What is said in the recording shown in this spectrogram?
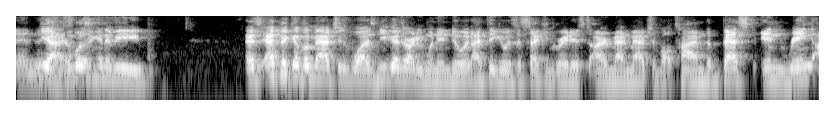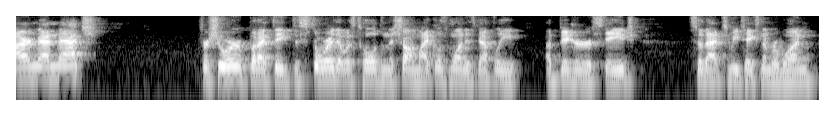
And yeah, it wasn't like- going to be as epic of a match as it was. And you guys already went into it. I think it was the second greatest Iron Man match of all time, the best in ring Iron Man match for sure. But I think the story that was told in the Shawn Michaels one is definitely a bigger stage. So that to me takes number one.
